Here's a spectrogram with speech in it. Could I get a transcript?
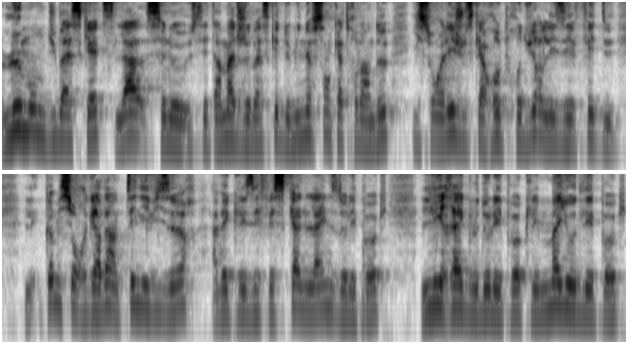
le monde du basket. Là, c'est un match de basket de 1982. Ils sont allés jusqu'à reproduire les effets, de, comme si on regardait un téléviseur avec les effets scanlines de l'époque, les règles de l'époque, les maillots de l'époque.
